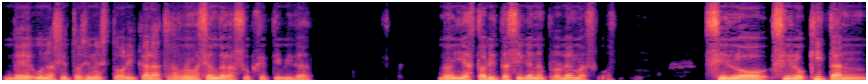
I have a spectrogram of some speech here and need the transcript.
de una situación histórica, la transformación de la subjetividad. Y hasta ahorita siguen en problemas. Si lo, si lo quitan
